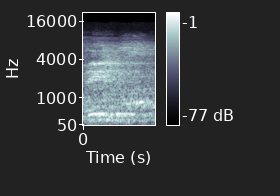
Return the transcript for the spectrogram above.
Peace.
